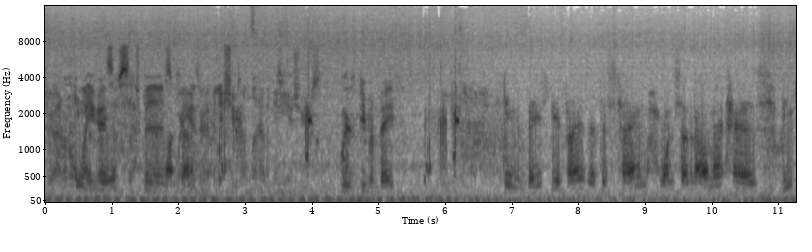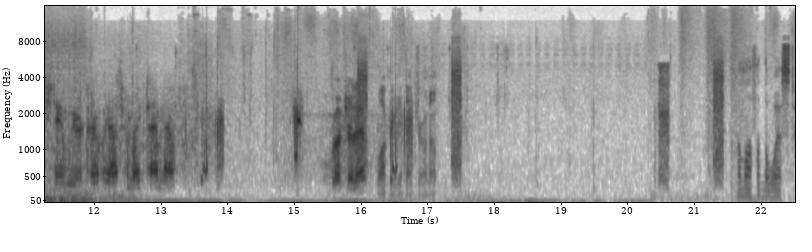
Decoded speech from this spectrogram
Dude, I don't know why you guys have such bad, why you guys are having issues. I'm not having any issues. Where's Demon Base? Demon Base, be advised at this time, 1-7 element has beached and we are currently Oscar Mike time now. Roger that. Walker, get that drone up. I'm off on the west.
